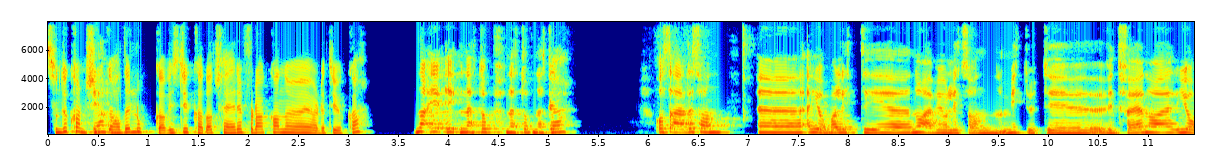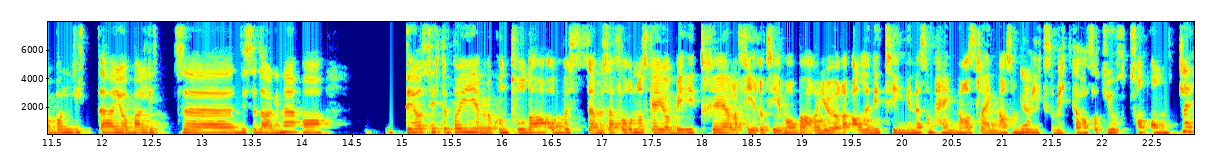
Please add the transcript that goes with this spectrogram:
som du kanskje Ja. ikke hadde lukka hvis du ikke hadde hatt ferie, for da kan du gjøre det til uka. Nei, nettopp, nettopp, nettopp. Ja. Og så er det sånn eh, Jeg jobber litt i Nå er vi jo litt sånn midt ute i vinterferien, og jeg jobber litt, jeg litt eh, disse dagene. Og det å sitte på hjemmekontor da og bestemme seg for nå skal jeg jobbe i tre eller fire timer og bare gjøre alle de tingene som henger og slenger, som du liksom ikke har fått gjort sånn ordentlig.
